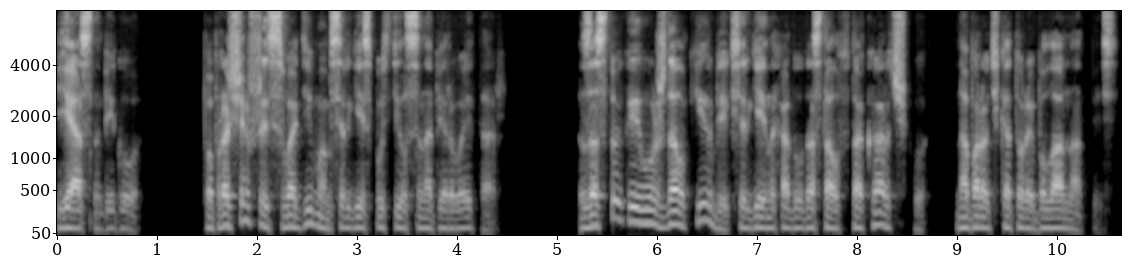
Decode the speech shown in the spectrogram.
«Ясно, бегу». Попрощавшись с Вадимом, Сергей спустился на первый этаж. За стойкой его ждал Кирбик. Сергей на ходу достал фотокарточку, на обороте которой была надпись.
